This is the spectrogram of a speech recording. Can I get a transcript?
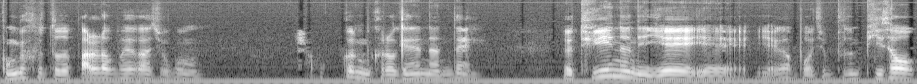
공격 속도도 빠르고 해가지고 조금 그러긴 했는데 여 뒤에 있는 얘, 얘, 얘가 뭐지? 무슨 비석,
